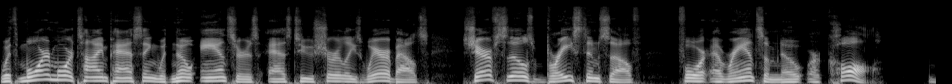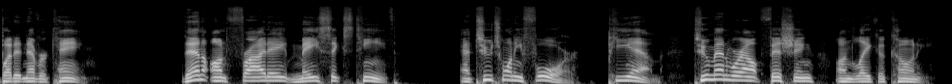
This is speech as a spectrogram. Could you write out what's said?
With more and more time passing with no answers as to Shirley's whereabouts, Sheriff Sills braced himself for a ransom note or call, but it never came. Then on Friday, May 16th, at 2:24 p.m., two men were out fishing on Lake Oconee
